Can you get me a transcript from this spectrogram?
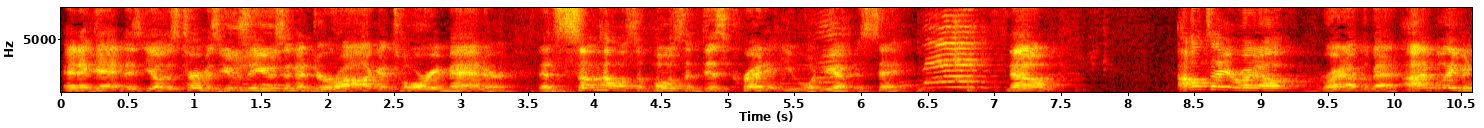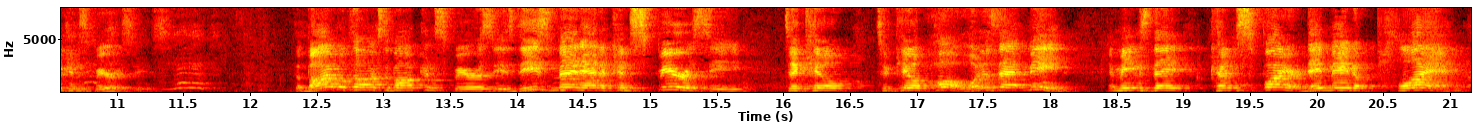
And again, this, you know, this term is usually used in a derogatory manner that's somehow supposed to discredit you, what you have to say. Now, I'll tell you right off, right off the bat, I believe in conspiracies. The Bible talks about conspiracies. These men had a conspiracy to kill, to kill Paul. What does that mean? It means they conspired. They made a plan.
